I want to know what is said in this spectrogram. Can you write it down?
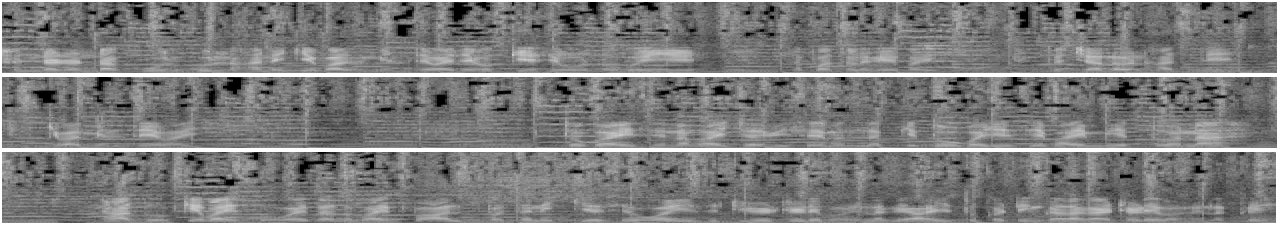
ठंडा ठंडा कूल कूल नहाने के बाद मिलते भाई। देखो कैसे ओट हो गए ये सफ़ा चढ़ गए भाई। तो चलो नहाते जिसके बाद मिलते हैं भाई। तो भाई से ना भाई जभी से मतलब कि दो बजे से भाई, मैं तो है ना, नहा धो के भाई सो गया था तो भाई बाल पता नहीं कैसे हो गए, ऐसे टेढ़े टेढ़े भागने लगे, आज तो कटिंग करा गया, टेढ़े भागने लग गए।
